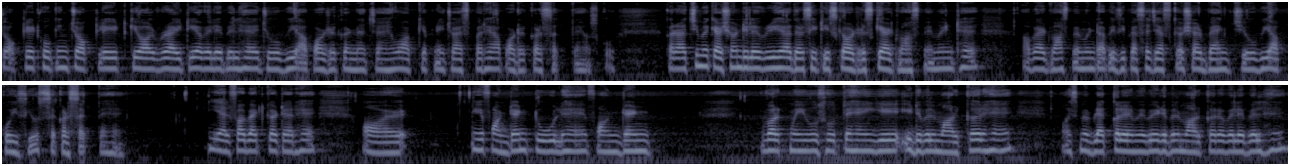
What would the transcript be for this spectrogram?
चॉकलेट, कुकिंग चॉकलेट की और वैरायटी अवेलेबल है, जो भी आप ऑर्डर करना चाहें, वो आपकी अपनी चॉइस पर है, आप ऑर्डर कर सकते हैं उसको। कराची में कैश ऑन डिलीवरी है अदर सिटीज़ के ऑर्डर्स की एडवांस पेमेंट है। अब एडवांस पेमेंट आप इजी पैसे जैस शेयर बैंक जो भी आपको ईजी उससे कर सकते हैं। ये अल्फ़ाबेट कटर है और ये फॉन्डेंट टूल हैं। फॉन्डेंट वर्क में यूज़ होते हैं। ये इडेबल मार्कर हैं और इसमें ब्लैक कलर में भी एडिबल मार्कर अवेलेबल हैं।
